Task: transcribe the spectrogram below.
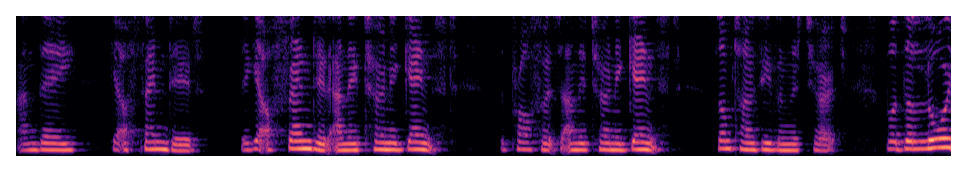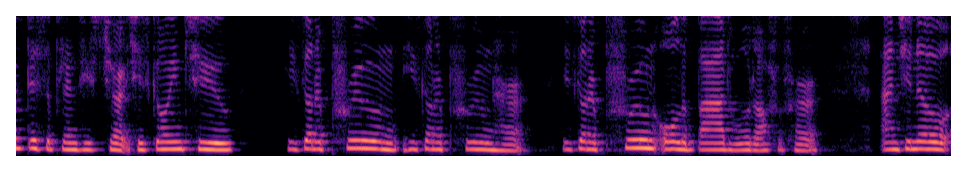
and they get offended. They get offended and they turn against the prophets and they turn against sometimes even the church. But the Lord disciplines his church. He's going to he's going to prune he's going to prune her. He's going to prune all the bad wood off of her. And you know,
